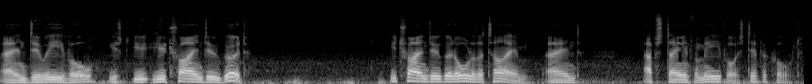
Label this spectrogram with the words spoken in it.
and do evil. You, you, you try and do good. You try and do good all of the time and abstain from evil. It's difficult.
